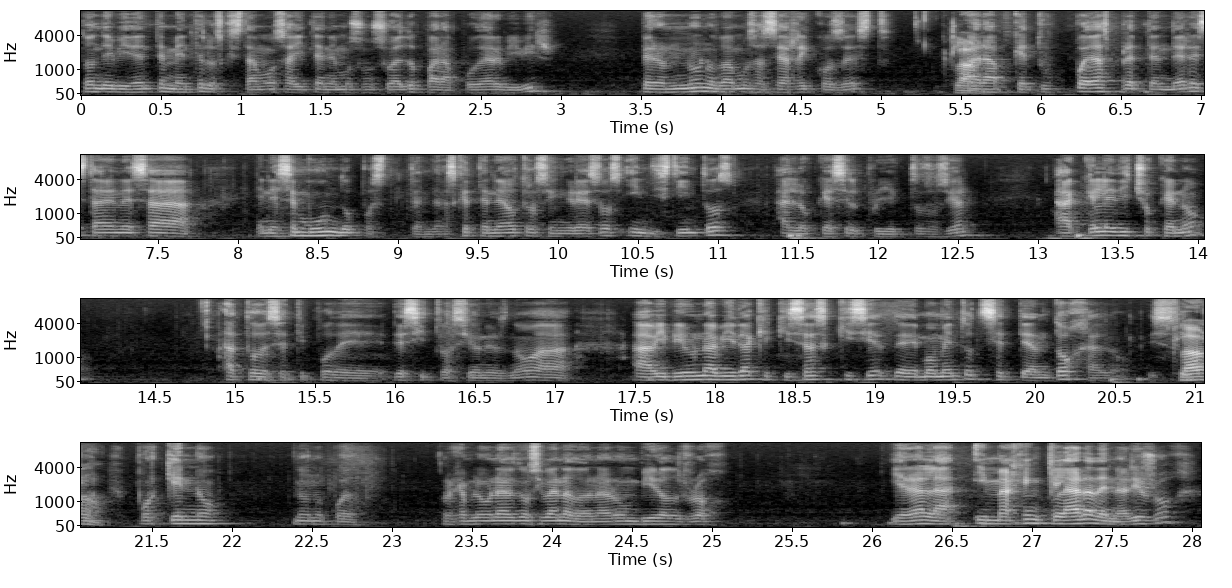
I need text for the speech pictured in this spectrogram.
donde evidentemente los que estamos ahí tenemos un sueldo para poder vivir, pero no nos vamos a hacer ricos de esto. Claro. Para que tú puedas pretender estar en esa en ese mundo, pues tendrás que tener otros ingresos indistintos a lo que es el proyecto social. ¿A qué le he dicho que no? A todo ese tipo de, situaciones, ¿no? A, vivir una vida que quizás, quizás de momento se te antoja, ¿no? claro. ¿Por qué no? No, no puedo. Por ejemplo, una vez nos iban a donar un Beetle rojo. Y era la imagen clara de nariz roja.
